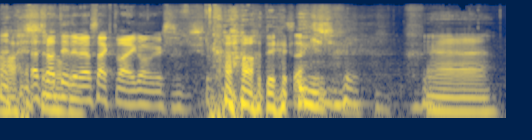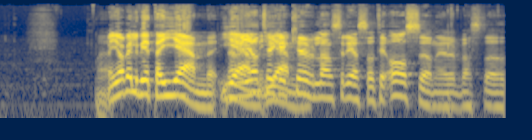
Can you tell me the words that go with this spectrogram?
Ja, Jag tror att det är det vi har sagt varje gång också Ja det Säkert. eh, Men jag vill veta igen, igen, Nej, jag tycker igen. Kulans resa till Asien är det bästa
